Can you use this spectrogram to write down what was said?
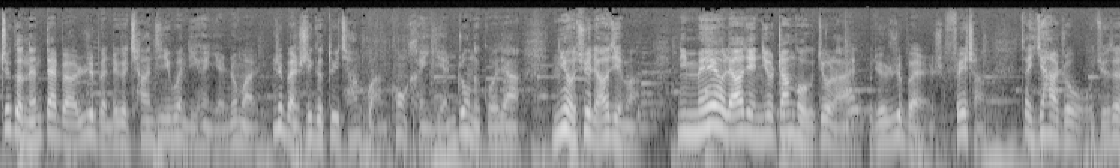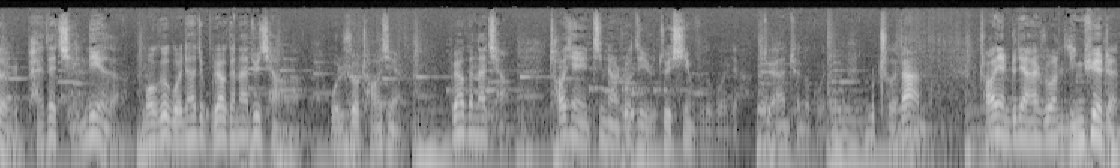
这个能代表日本这个枪击问题很严重吗？日本是一个对枪管控很严重的国家，你有去了解吗？你没有了解，你就张口就来。我觉得日本是非常在亚洲，我觉得是排在前列的。某个国家就不要跟他去抢了。我是说朝鲜，不要跟他抢。朝鲜也经常说自己是最幸福的国家、最安全的国家，那不扯淡吗？朝鲜之前还说零确诊，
